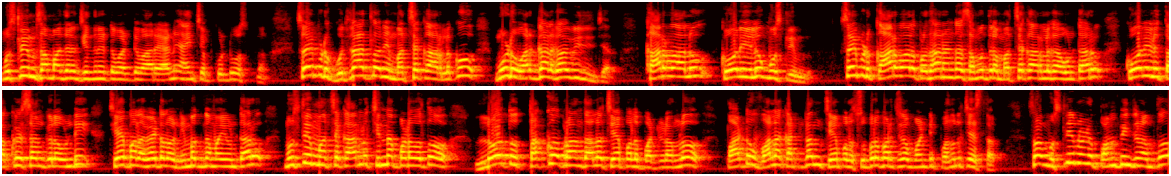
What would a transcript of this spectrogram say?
ముస్లిం సమాజానికి చెందినటువంటి వారే అని ఆయన చెప్పుకుంటూ వస్తున్నారు. సో ఇప్పుడు గుజరాత్లోని మత్స్యకారులకు మూడు వర్గాలుగా విభజించారు. కార్వాలు కోలీలు ముస్లింలు. సో ఇప్పుడు కార్వాలు ప్రధానంగా సముద్ర మత్స్యకారులుగా ఉంటారు. కోలీలు తక్కువ సంఖ్యలో ఉండి చేపల వేటలో నిమగ్నమై ఉంటారు. ముస్లిం మత్స్యకారులు చిన్న పడవతో లోతు తక్కువ ప్రాంతాల్లో చేపలు పట్టడంలో పాటు వల కట్టడం చేపలు శుభ్రపరచడం వంటి పనులు చేస్తారు. సో ముస్లింలను పంపించడంతో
